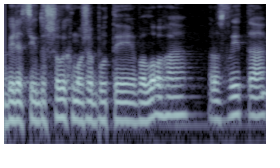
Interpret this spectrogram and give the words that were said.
біля цих душових може бути волога розлита,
